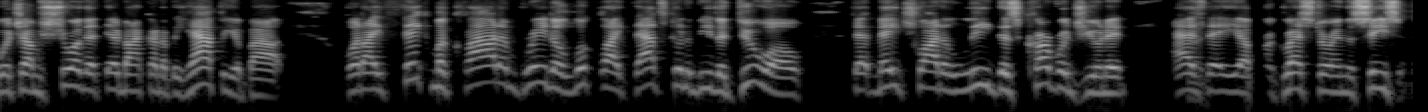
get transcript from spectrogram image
which I'm sure that they're not going to be happy about. But I think McCloud and Breida look like that's going to be the duo that may try to lead this coverage unit as they uh, progress during the season.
